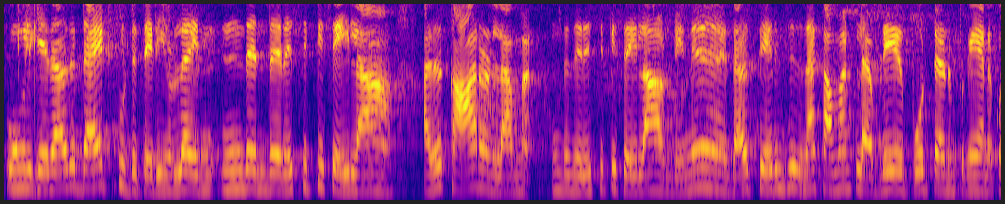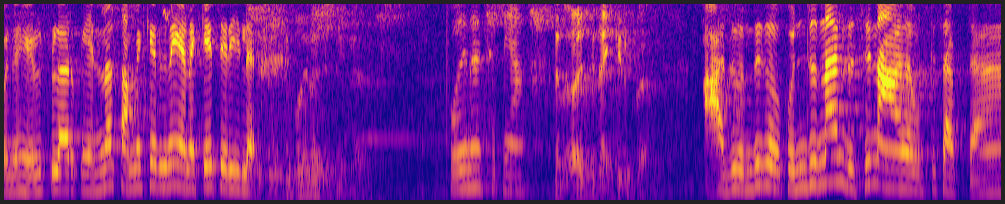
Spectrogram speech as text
உங்களுக்கு ஏதாவது டயட் ஃபுட்டு தெரியும்ல இந்த- இந்த ரெசிபி செய்யலாம். அதாவது காரம் இல்லாமல் இந்த இந்த ரெசிபி செய்யலாம் அப்படின்னு ஏதாவது தெரிஞ்சதுன்னா கமெண்ட்டில் அப்படியே போட்டு அனுப்புங்க. எனக்கு கொஞ்சம் ஹெல்ப்ஃபுல்லாக இருக்கும். என்ன சமைக்கிறதுன்னு எனக்கே தெரியல. புதினா வச்சுருக்கீங்க புதினா சட்னியா? அது வந்து கொஞ்சம் தான் இருந்துச்சு நான் அதை விட்டு சாப்பிட்டேன்.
